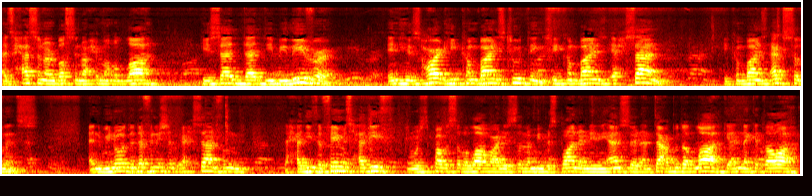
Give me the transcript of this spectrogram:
As Hassan al-Basri rahimahullah, he said that the believer in his heart, he combines two things. He combines ihsan, he combines excellence. And we know the definition of ihsan from the hadith, the famous hadith in which the Prophet ﷺ, he responded and he answered, أن تعبد الله كأنك تراه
